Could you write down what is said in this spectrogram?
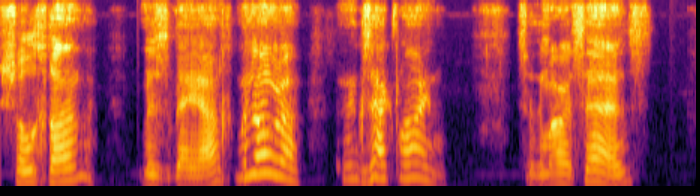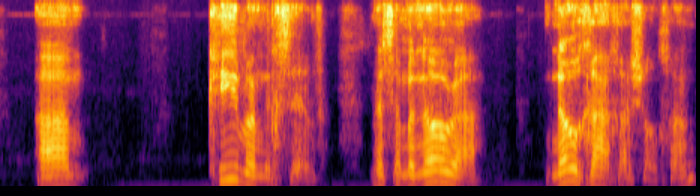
Shulchan, Mizbeach, Menorah an exact line. So the Gemara says, um, Kiva Nichsev, Mesa Menorah, Nochach HaShulchan.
